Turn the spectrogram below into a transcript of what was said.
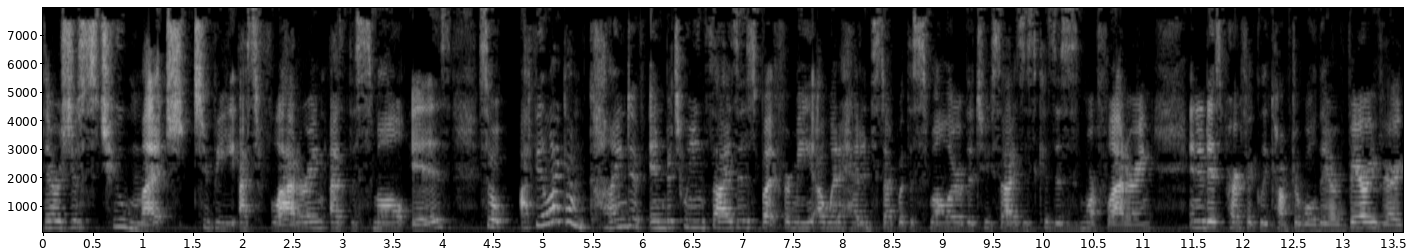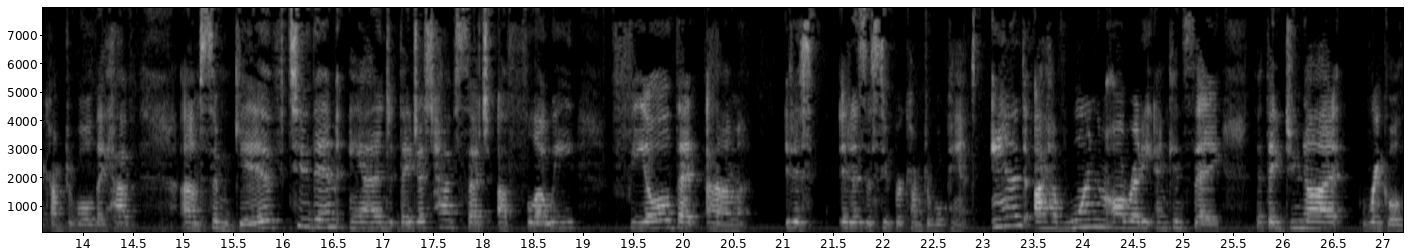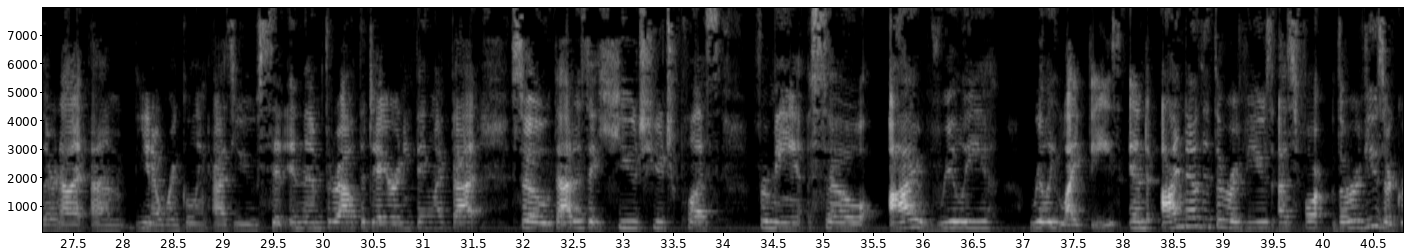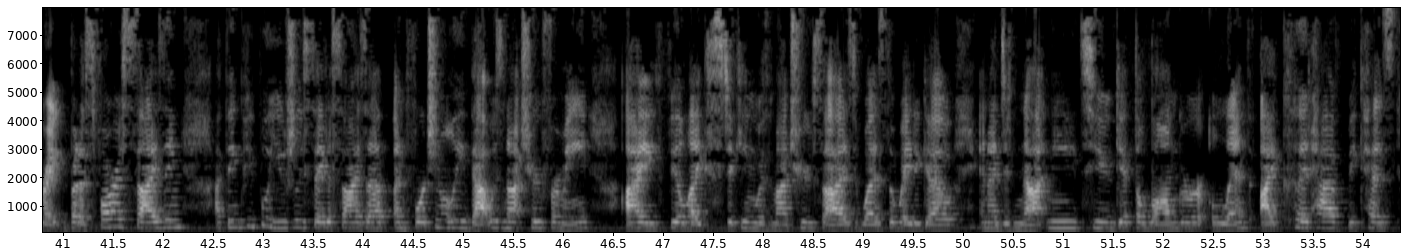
there was just too much to be as flattering as the small is. So I feel like I'm kind of in between sizes, but for me, I went ahead and stuck with the smaller of the two sizes because this is more flattering and it is perfectly comfortable. They are very, very comfortable. They have um, some give to them and they just have such a flowy feel that um, it is it is a super comfortable pant. And I have worn them already and can say that they do not wrinkle. They're not, um, you know, wrinkling as you sit in them throughout the day or anything like that. So that is a huge, huge plus for me. So I really, really like these. And I know that the reviews as far, the reviews are great, but as far as sizing, I think people usually say to size up. Unfortunately, that was not true for me. I feel like sticking with my true size was the way to go and I did not need to get the longer length. I could have because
